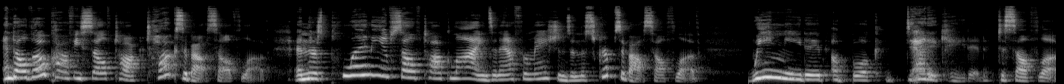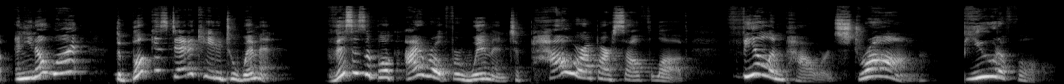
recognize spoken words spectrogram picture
And although Coffee Self Talk talks about self love, and there's plenty of self talk lines and affirmations in the scripts about self love, we needed a book dedicated to self love. And you know what? The book is dedicated to women. This is a book I wrote for women to power up our self love, feel empowered, strong, beautiful,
